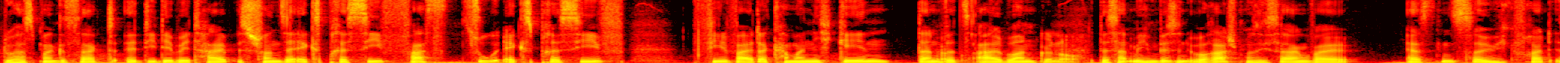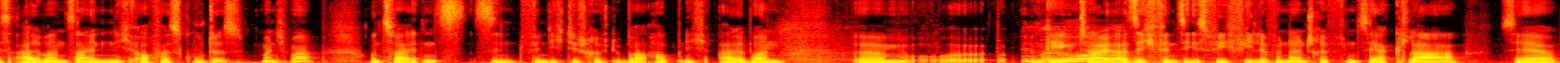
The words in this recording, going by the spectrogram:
Du hast mal gesagt, äh, die DB Type ist schon sehr expressiv, fast zu expressiv. Viel weiter kann man nicht gehen, dann ja, es albern. Genau. Das hat mich ein bisschen überrascht, muss ich sagen, weil erstens habe ich mich gefragt, ist albern sein nicht auch was Gutes manchmal? Und zweitens finde ich die Schrift überhaupt nicht albern. Ähm, Im ja, Gegenteil, also ich finde, sie ist wie viele von deinen Schriften sehr klar, sehr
